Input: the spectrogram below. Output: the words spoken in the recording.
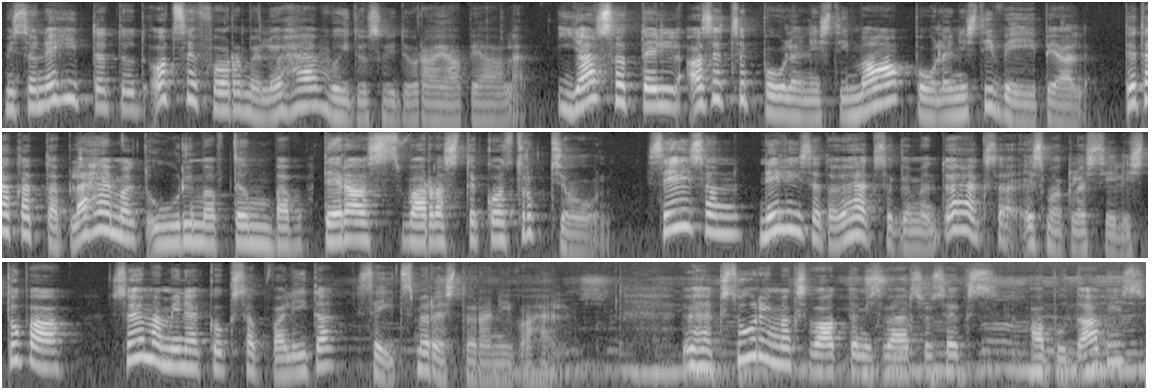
mis on ehitatud otse vormel ühe võidusõiduraja peale. Yas hotell asetseb poolenisti maa, poolenisti vee peal teda katab lähemalt uurima tõmbav terasvarraste konstruktsioon. sees on nelisada üheksakümmend üheksa esmaklassilist tuba, söömaminekuks saab valida seitsme restorani vahel. üheks suurimaks vaatamisväärsuseks Abu Dhabis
